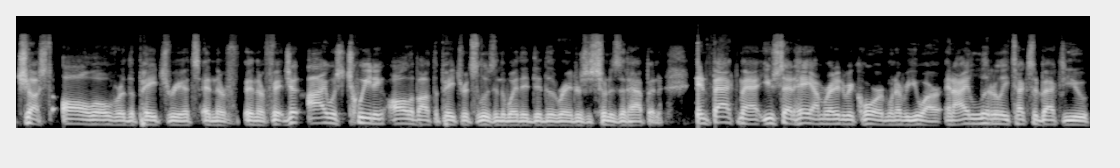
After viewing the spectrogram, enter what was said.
just all over the Patriots and their and their fit. Just, I was tweeting all about the Patriots losing the way they did to the Raiders as soon as it happened. In fact, Matt, you said, "Hey, I'm ready to record whenever you are," and I literally texted back to you,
